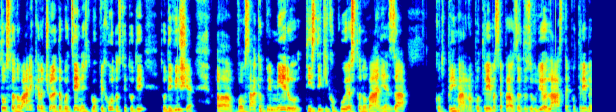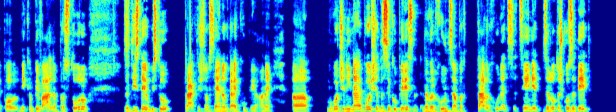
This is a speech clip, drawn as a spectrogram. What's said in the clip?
to stanovanje, ker računajo, da bo cene v prihodnosti tudi, tudi više. Uh, v vsakem primeru, tisti, ki kupujejo stanovanje za kot primarno potrebo, se pravi, da dozvolijo lastne potrebe po nekem bivalnem prostoru, za tiste je v bistvu praktično vseeno, kdaj kupijo. Uh, mogoče ni najboljše, da se kupi res na vrhuncu, ampak ta vrhunec cen je zelo težko zadeti.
